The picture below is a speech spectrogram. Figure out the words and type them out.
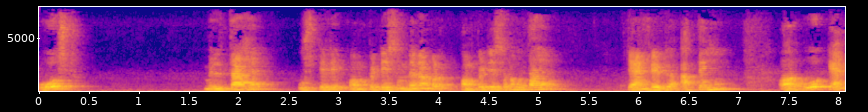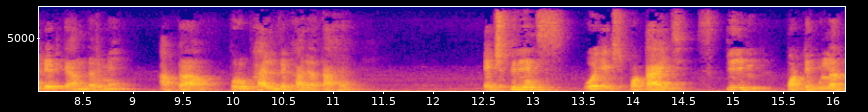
पोस्ट मिलता है। उसके लिए कंपटीशन देना पड़ कंपटीशन होता है। कैंडिडेट आते हैं और वो कैंडिडेट के अंदर में आपका प्रोफ़ाइल देखा जाता है। एक्सपीरियंस वो एक्सपर्टाइज स्किल पर्टिकुलर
